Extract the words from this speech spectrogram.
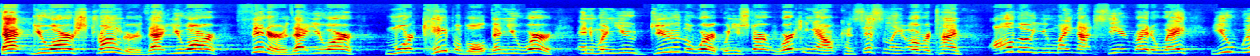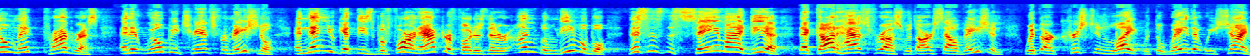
That you are stronger. That you are thinner. That you are more capable than you were. And when you do the work, when you start working out consistently over time, although you might not see it right away, you will make progress and it will be transformational. And then you get these before and after photos that are unbelievable. This is the same idea that God has for us with our salvation, with our Christian light, with the way that we shine.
